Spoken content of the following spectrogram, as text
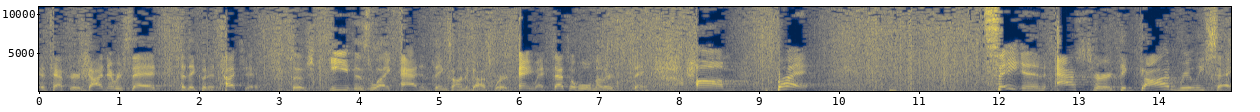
a chapter, God never said that they couldn't touch it. So Eve is like adding things onto God's word. Anyway, that's a whole nother thing. Um, but Satan asked her, Did God really say?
